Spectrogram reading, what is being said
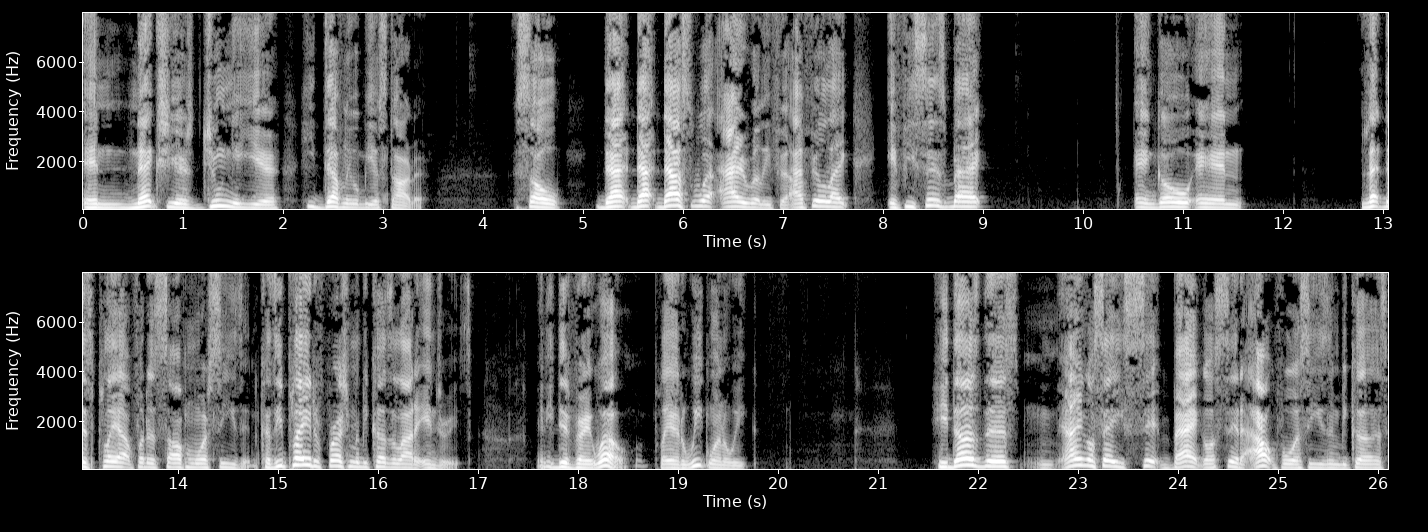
in next year's junior year, he definitely will be a starter. So that that that's what I really feel. I feel like if he sits back and go and let this play out for the sophomore season, because he played the freshman because of a lot of injuries, and he did very well. Player of the week one a week. He does this. I ain't gonna say sit back or sit out for a season because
